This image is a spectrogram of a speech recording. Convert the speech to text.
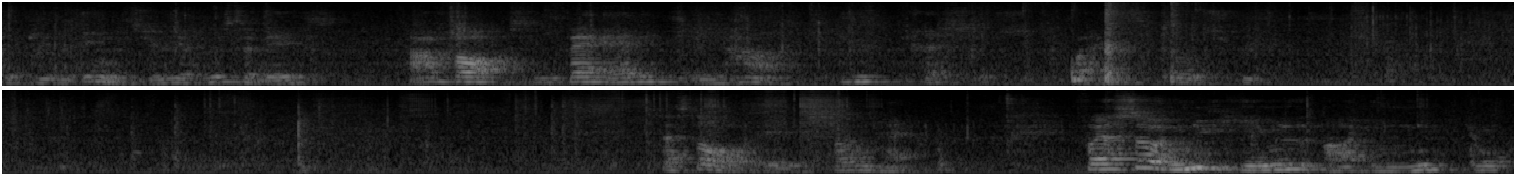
kapitel 21, jeg har lyst til at læse, bare for at sige, hvad er det, vi har i Kristus og hans blods skyld der står øh, sådan her. For jeg så en ny himmel og en ny jord.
